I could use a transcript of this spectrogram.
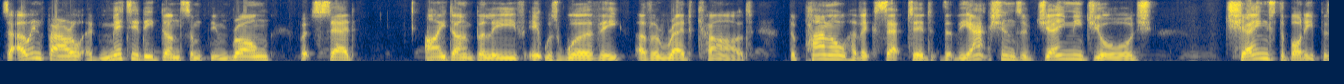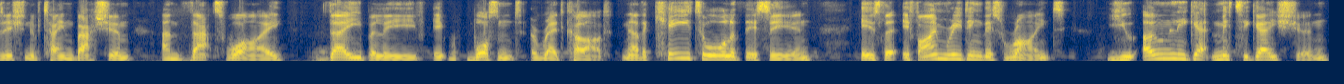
So Owen Farrell admitted he'd done something wrong, but said I don't believe it was worthy of a red card. The panel have accepted that the actions of Jamie George changed the body position of Taine Basham, and that's why they believe it wasn't a red card. Now, the key to all of this, Ian, is that if I'm reading this right, you only get mitigation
